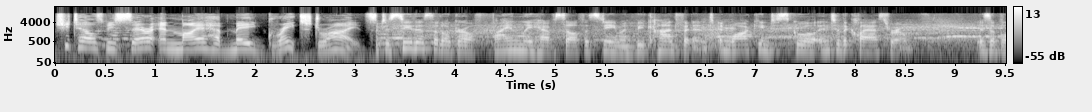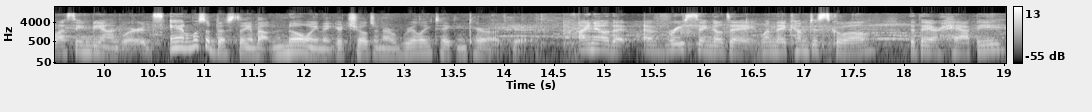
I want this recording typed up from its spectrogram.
She tells me Sarah and Maya have made great strides. To see this little girl finally have self esteem and be confident in walking to school into the classroom is a blessing beyond words. And what's the best thing about knowing that your children are really taken care of here? I know that every single day when they come to school, that they are happy,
